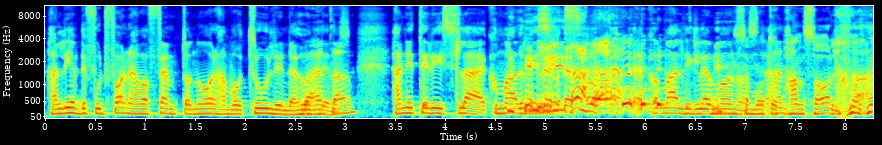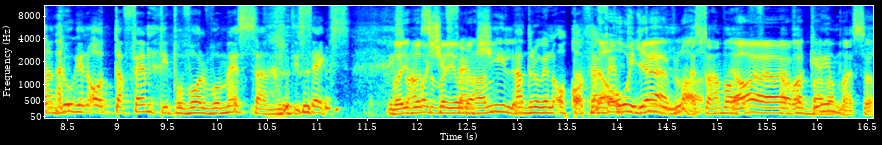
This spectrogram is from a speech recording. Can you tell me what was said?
Han levde fortfarande, han var 15 år. Han var otrolig den där Vad hunden. hette han? Han heter Rissla. Jag kommer aldrig, jag kommer aldrig glömma honom. Som åt upp han, han drog en 850 på Volvo-mässan 96. Vad- Liksom, han vad- var vad gjorde 25 han? kilo. Han drog en 850. Ja, 850 åh, bil. Alltså, han var, Ja, ja, ja, han var fattar, grym alltså.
